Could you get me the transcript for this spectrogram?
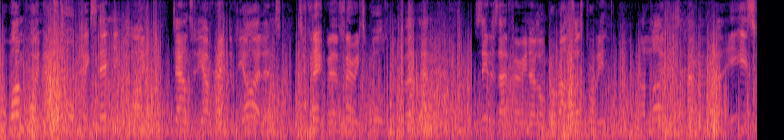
At one point there was talk of extending the line down to the other end of the island to connect with a ferry to Portsmouth, but um, seeing as that ferry no longer runs, that's probably unlikely to happen. But it is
